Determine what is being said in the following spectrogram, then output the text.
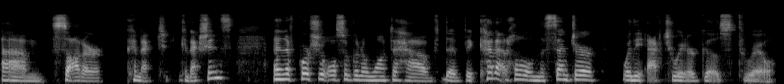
um, solder connect connections. And of course, you're also going to want to have the big cutout hole in the center where the actuator goes through.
